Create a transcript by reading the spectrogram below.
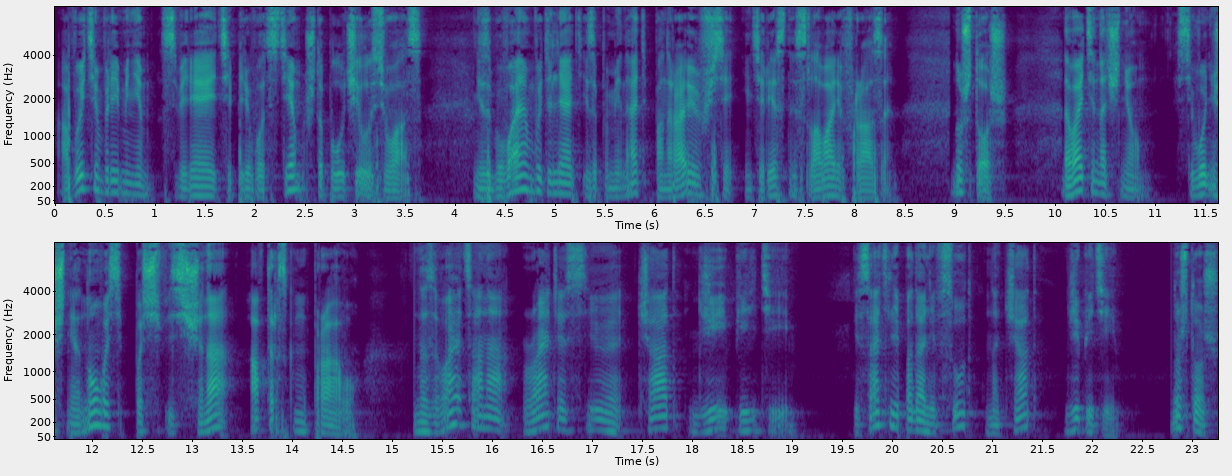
А вы тем временем сверяете перевод с тем, что получилось у вас – не забываем выделять и запоминать понравившиеся интересные слова и фразы. Ну что ж, давайте начнем. Сегодняшняя новость посвящена авторскому праву. Называется она Writers Chat GPT. Писатели подали в суд на чат GPT. Ну что ж,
